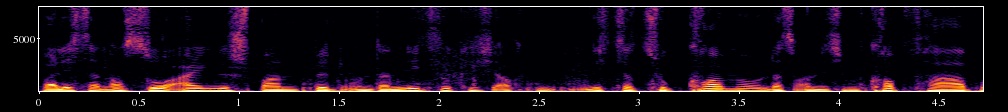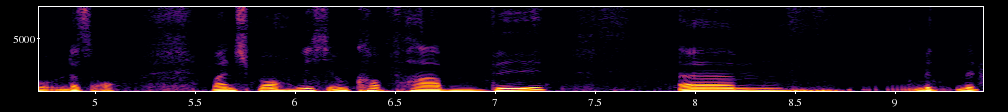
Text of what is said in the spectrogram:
weil ich dann auch so eingespannt bin und dann nicht wirklich auch nicht dazu komme und das auch nicht im Kopf habe und das auch manchmal auch nicht im Kopf haben will, ähm, mit, mit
